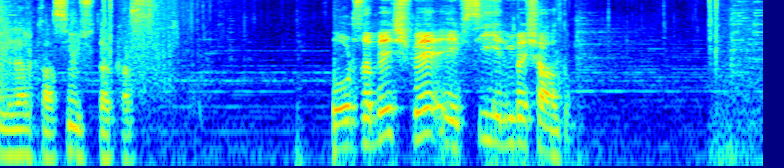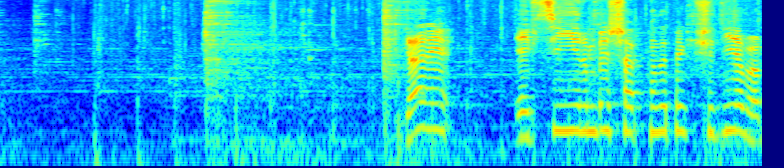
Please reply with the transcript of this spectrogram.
Öyleler kalsın üstler kalsın. Forza 5 ve FC 25 aldım. Yani FC25 hakkında pek bir şey diyemem.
